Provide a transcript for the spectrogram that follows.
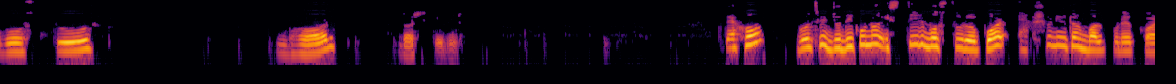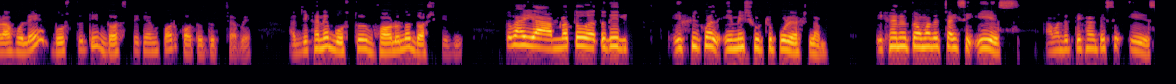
বস্তুর ভর দশ কেজি দেখো বলছে, যদি কোনো স্থির বস্তুর উপর একশো নিউটন বল প্রয়োগ করা হলে বস্তুটি দশ সেকেন্ড পর কত দূর যাবে? আর যেখানে বস্তুর ভর হলো দশ কেজি। তো ভাইয়া, আমরা তো এতদিন এফ ইকুয়াল এম এর সূত্র পড়ে আসলাম। এখানে তো আমাদের চাইছে এস, আমাদের তো এখানে চাইছে এস।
